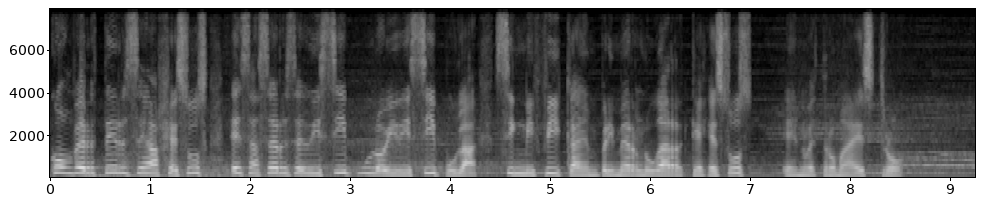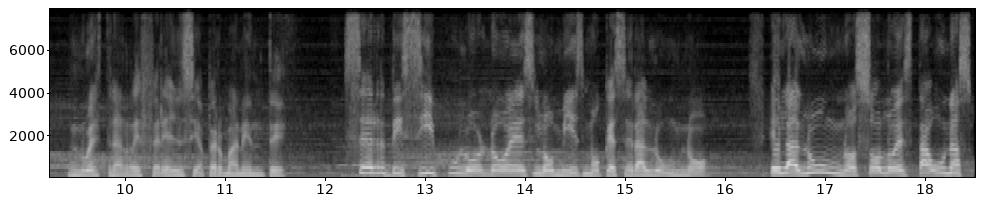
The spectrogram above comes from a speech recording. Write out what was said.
Convertirse a Jesús es hacerse discípulo y discípula. Significa en primer lugar que Jesús es nuestro Maestro, nuestra referencia permanente. Ser discípulo no es lo mismo que ser alumno. El alumno solo está unas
